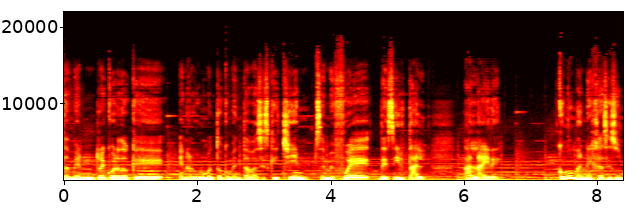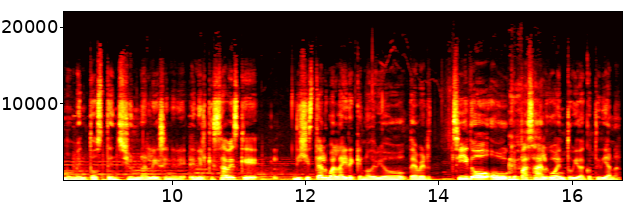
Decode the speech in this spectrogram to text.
también recuerdo que en algún momento comentabas, es que chin, se me fue decir tal al aire. ¿Cómo manejas esos momentos tensionales en el, en el que sabes que dijiste algo al aire que no debió de haber sido o que pasa algo en tu vida cotidiana?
